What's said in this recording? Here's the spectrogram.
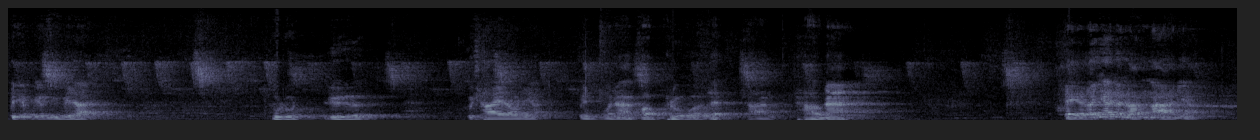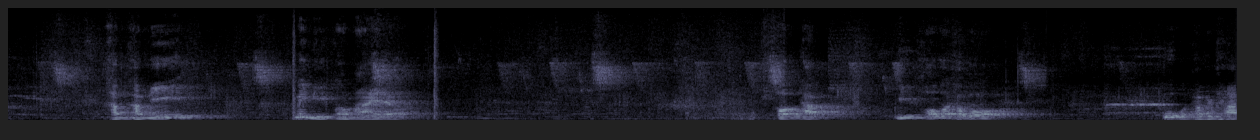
เปรียบอย่างนี้ไม่ได้ บุรุษหรือผู้ชายเราเนี่ย เป็นหัวหน้าครอบครัวและช้างเท้าหน้า แต่ระยะหลังมาเนี่ยคำคำนี้ ไม่มีความหมายแล้วกองทัพมีผบทบผู้บังคับบัญชา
